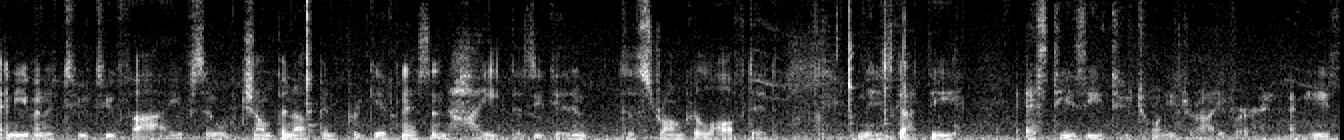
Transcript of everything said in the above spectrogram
and even a two two five. So jumping up in forgiveness and height as you get into stronger lofted. And then he's got the STZ 220 driver. I mean, he's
